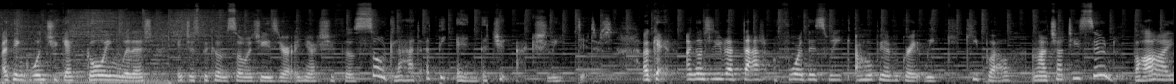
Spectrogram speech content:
I think once you get going with it, it just becomes so much easier and you actually feel so glad at the end that you actually did it. Okay, I'm going to leave it at that for this week. I hope you have a great week. Keep well, and I'll chat to you soon. Bye.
